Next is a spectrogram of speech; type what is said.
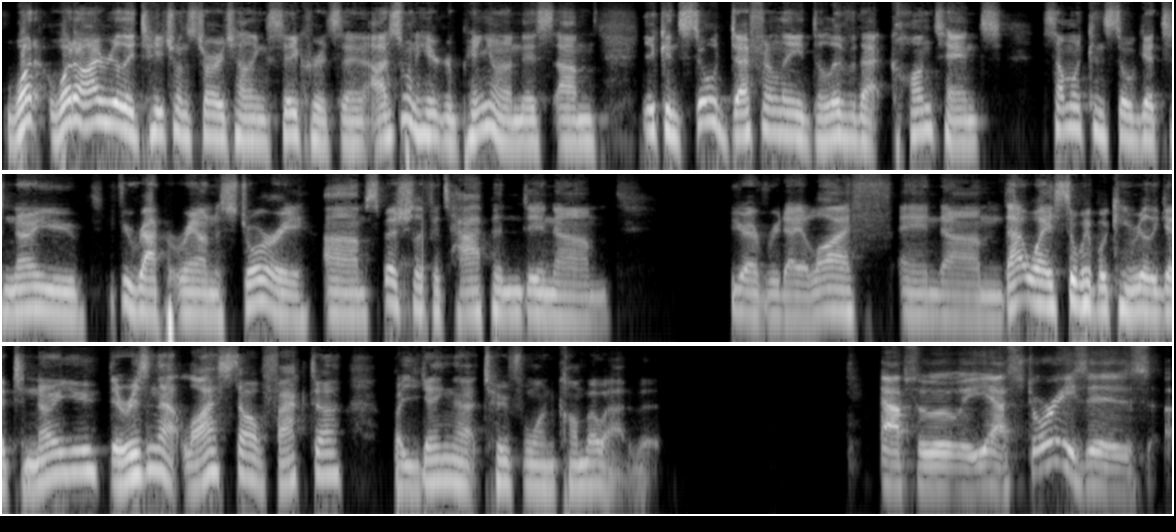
what what I really teach on storytelling secrets, and I just want to hear your opinion on this. Um, you can still definitely deliver that content. Someone can still get to know you if you wrap it around a story, um, especially if it's happened in um, your everyday life. And um, that way, still people can really get to know you. There isn't that lifestyle factor, but you're getting that two for one combo out of it. Absolutely. Yeah. Stories is uh,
